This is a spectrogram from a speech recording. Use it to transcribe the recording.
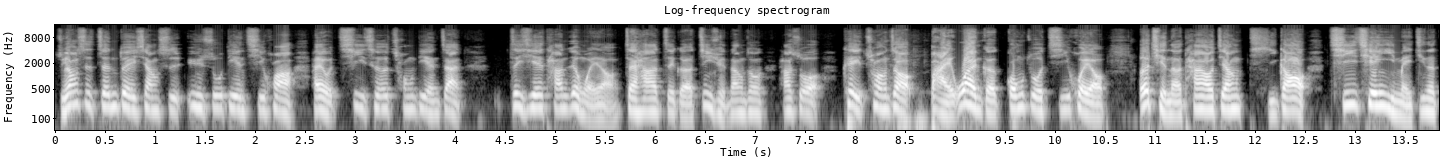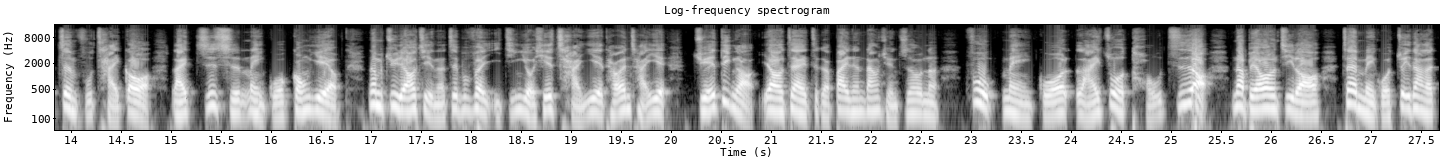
主要是针对像是运输电气化，还有汽车充电站。这些他认为哦，在他这个竞选当中，他说可以创造百万个工作机会哦，而且呢，他要将提高七千亿美金的政府采购哦，来支持美国工业哦。那么据了解呢，这部分已经有些产业，台湾产业决定哦，要在这个拜登当选之后呢，赴美国来做投资哦。那不要忘记了哦，在美国最大的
